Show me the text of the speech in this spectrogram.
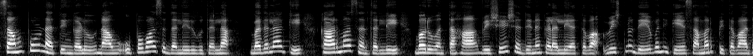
ಸಂಪೂರ್ಣ ತಿಂಗಳು ನಾವು ಉಪವಾಸದಲ್ಲಿರುವುದಲ್ಲ. ಬದಲಾಗಿ ಕಾರ್ಮಾಸದಲ್ಲಿ ಬರುವಂತಹ ವಿಶೇಷ ದಿನಗಳಲ್ಲಿ ಅಥವಾ ವಿಷ್ಣು ದೇವನಿಗೆ ಸಮರ್ಪಿತವಾದ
